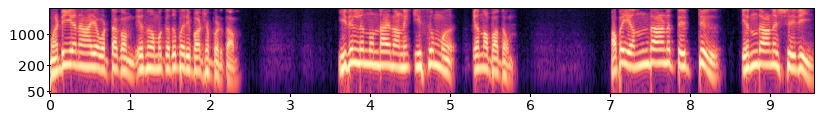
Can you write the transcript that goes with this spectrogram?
മടിയനായ ഒട്ടകം എന്ന് നമുക്കത് പരിഭാഷപ്പെടുത്താം. ഇതിൽ നിന്നുണ്ടായതാണ് ഇസും എന്ന പദം. അപ്പൊ എന്താണ് തെറ്റ്? എന്താണ് ശരി?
